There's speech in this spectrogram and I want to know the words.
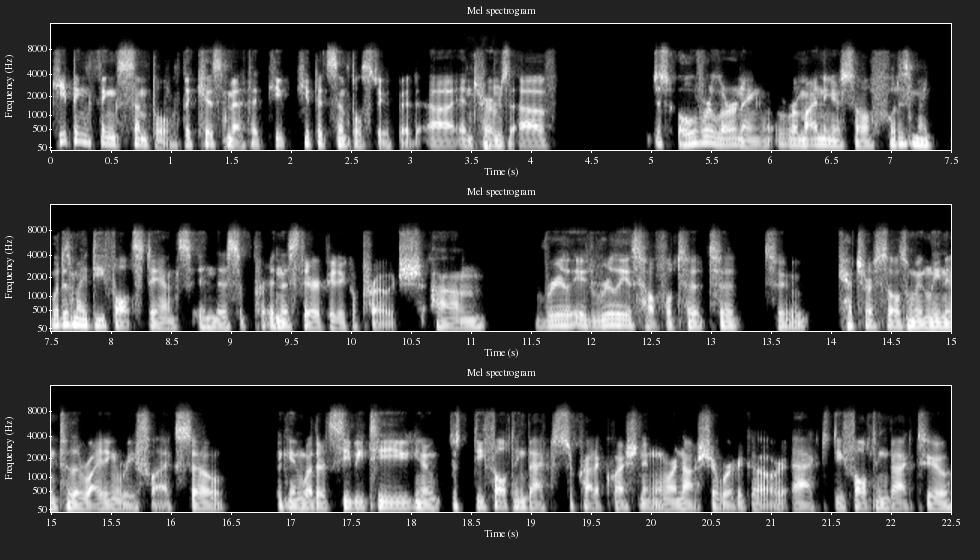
keeping things simple, the KISS method, keep keep it simple, stupid, uh, in terms of just overlearning, reminding yourself what is my what is my default stance in this in this therapeutic approach. Um, really, it really is helpful to to to catch ourselves when we lean into the righting reflex. So again, whether it's CBT, you know, just defaulting back to Socratic questioning when we're not sure where to go, or ACT, defaulting back to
